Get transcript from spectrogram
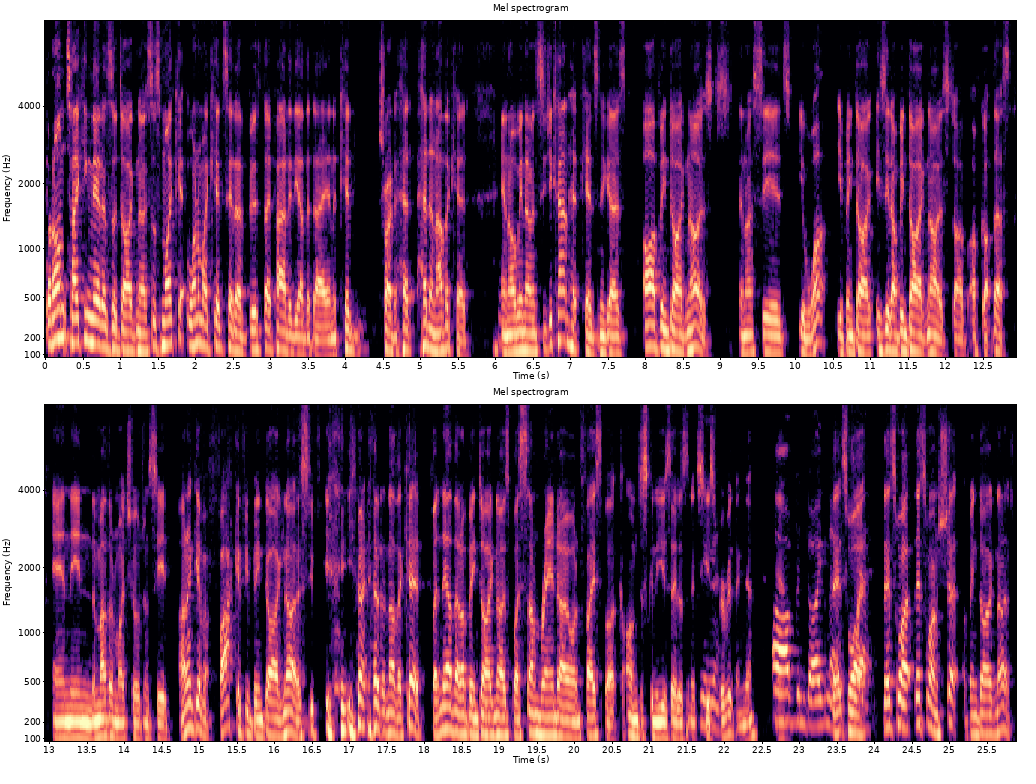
but I'm taking that as a diagnosis. My kid, one of my kids had a birthday party the other day, and a kid tried to hit, hit another kid, and I went over and said, "You can't hit kids." And he goes, "Oh, I've been diagnosed." And I said, "You what? You've been diagnosed?" He said, "I've been diagnosed. I've, I've got this." And then the mother of my children said, "I don't give a fuck if you've been diagnosed. If you don't hit another kid." But now that I've been diagnosed by some rando on Facebook, I'm just going to use that as an excuse Yeah. for everything. Yeah, Oh, Yeah. I've been diagnosed. that's why. yeah. That's why. That's why I'm shit. I've been diagnosed.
